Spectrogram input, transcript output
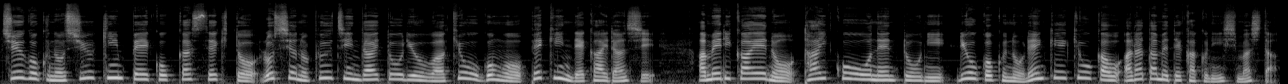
中国の習近平国家主席とロシアのプーチン大統領は今日午後北京で会談しアメリカへの対抗を念頭に両国の連携強化を改めて確認しました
